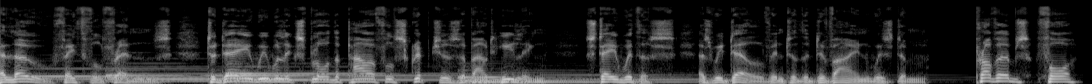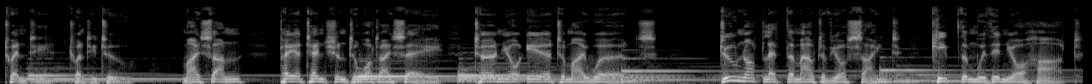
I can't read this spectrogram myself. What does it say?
Hello, faithful friends. Today we will explore the powerful scriptures about healing. Stay with us as we delve into the divine wisdom. Proverbs 4, 20, 22. My son, pay attention to what I say. Turn your ear to my words. Do not let them out of your sight. Keep them within your heart.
